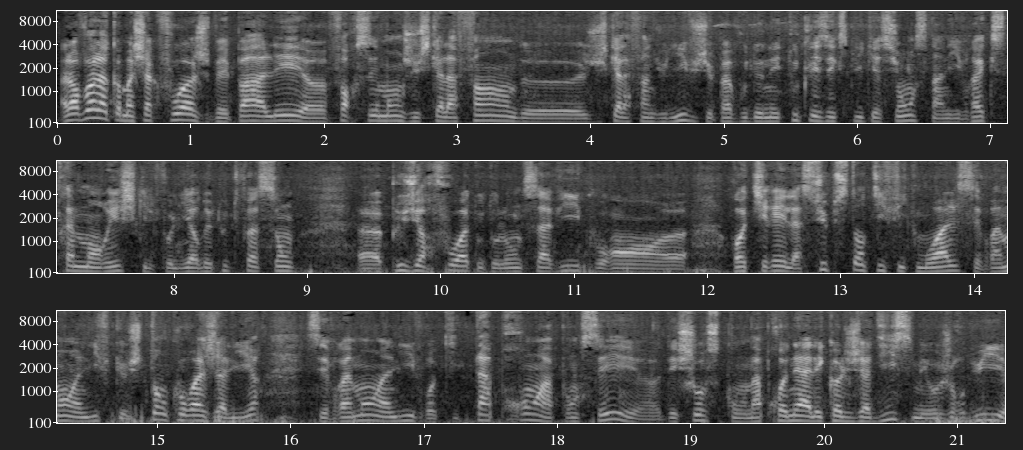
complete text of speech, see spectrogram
Alors voilà, comme à chaque fois, je vais pas aller euh, forcément jusqu'à la fin de jusqu'à la fin du livre. Je vais pas vous donner toutes les explications. C'est un livre extrêmement riche qu'il faut lire de toute façon euh, plusieurs fois tout au long de sa vie pour en euh, retirer la substantifique moelle. C'est vraiment un livre que je t'encourage à lire. C'est vraiment un livre qui t'apprend à penser des choses qu'on apprenait à l'école jadis, mais aujourd'hui,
